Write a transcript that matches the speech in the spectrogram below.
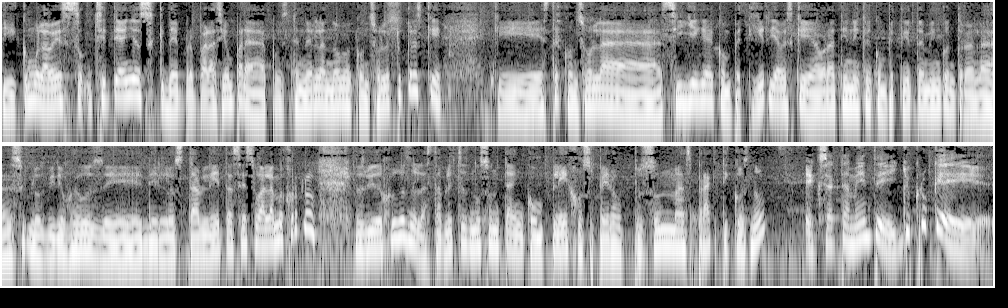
¿Y cómo la ves? Son siete años de preparación para pues tener la nueva consola. ¿Tú crees que, que esta consola sí llegue a competir? Ya ves que ahora tiene que competir también contra las, los videojuegos de, de las tabletas. Eso, a lo mejor no- los videojuegos de las tabletas no son tan complejos, pero pues son más prácticos, ¿no? Exactamente, yo creo que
